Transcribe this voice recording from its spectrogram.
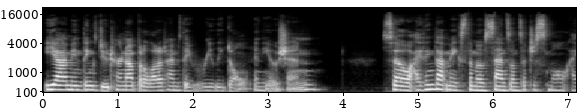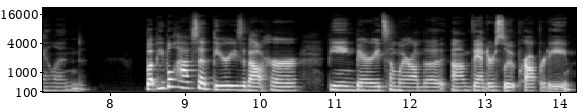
yeah, I mean things do turn up but a lot of times they really don't in the ocean. So I think that makes the most sense on such a small island. But people have said theories about her being buried somewhere on the um, van der Sloot property.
